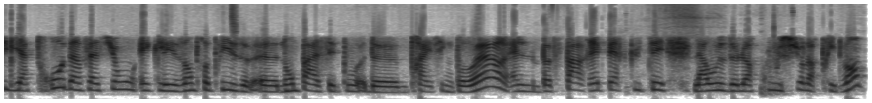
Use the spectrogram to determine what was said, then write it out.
s'il y a trop d'inflation et que les entreprises euh, n'ont pas assez de, de, pricing power, elles ne peuvent pas répercuter la hausse de leurs coûts sur leur prix de vente,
